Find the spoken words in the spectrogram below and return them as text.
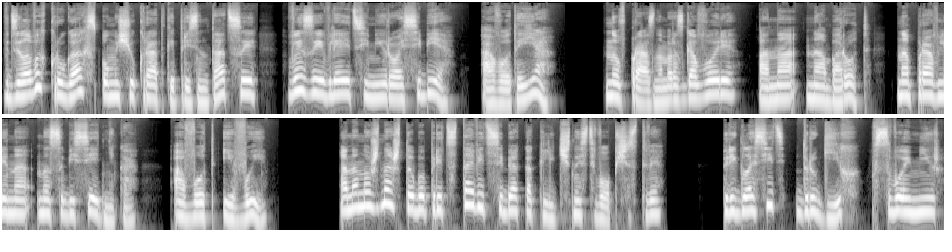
В деловых кругах с помощью краткой презентации вы заявляете миру о себе, а вот и я. Но в праздном разговоре она, наоборот, направлена на собеседника, а вот и вы. Она нужна, чтобы представить себя как личность в обществе, пригласить других в свой мир,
